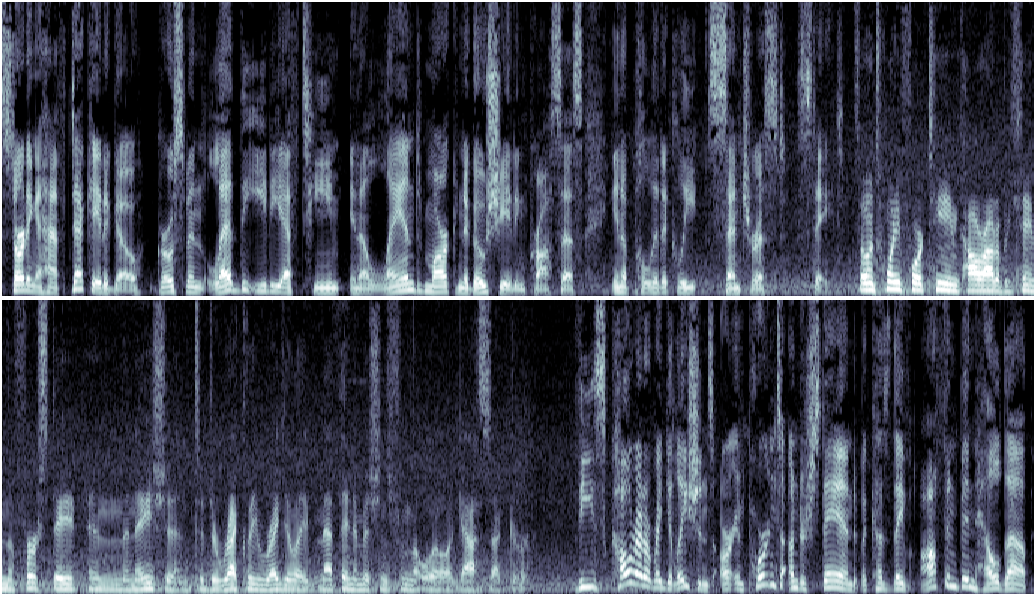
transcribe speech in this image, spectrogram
starting a half decade ago, Grossman led the EDF team in a landmark negotiating process in a politically centrist state. So in 2014, Colorado became the first state in the nation to directly regulate methane emissions from the oil and gas sector. These Colorado regulations are important to understand because they've often been held up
